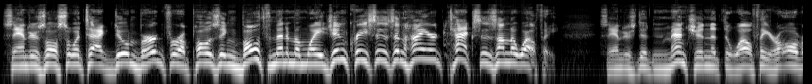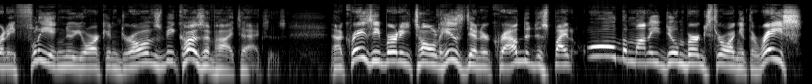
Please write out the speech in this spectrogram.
Sanders also attacked Bloomberg for opposing both minimum wage increases and higher taxes on the wealthy. Sanders didn't mention that the wealthy are already fleeing New York in droves because of high taxes. Now, Crazy Bernie told his dinner crowd that despite all the money Bloomberg's throwing at the race,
